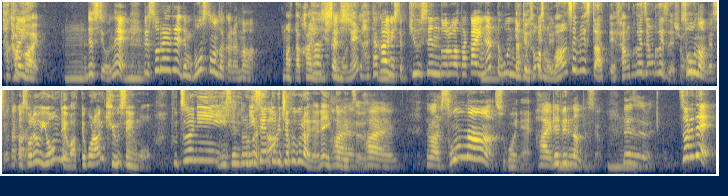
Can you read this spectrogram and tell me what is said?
高いですよね、うん。でそれででもボストンだからままあ高あいにしてもね。高いにしても9000ドルは高いなって本人もだってそもそもンワンセメスターって3か月4か月でしょ？そうなんですよ。だから。それを読んで割ってごらん？9000を。普通に2000ドルぐらいですか？2000ドル弱ぐらいだよね1か月、はい、はい。だからそんな、すごいね。はい、レベルなんですよ、うん。でそれで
